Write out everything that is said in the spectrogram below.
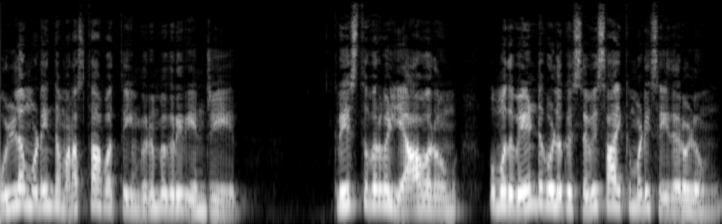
உள்ளமுடைந்த மனஸ்தாபத்தையும் விரும்புகிறீர் என்றீர். கிறிஸ்துவர்கள் யாவரும் உமது வேண்டுகோளுக்கு செவிசாய்க்கும்படி செய்தருளும்.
